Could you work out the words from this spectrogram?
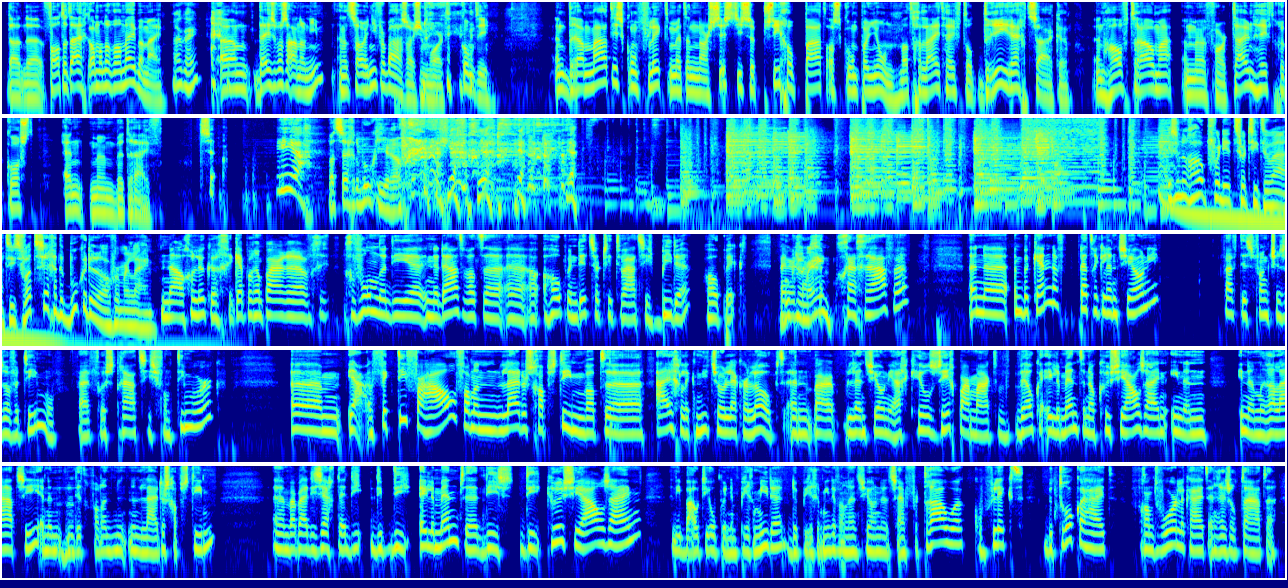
dan uh, valt het eigenlijk allemaal nog wel mee bij mij. Oké. Okay. Um, deze was anoniem en dat zal je niet verbazen als je hem hoort. Komt-ie. Een dramatisch conflict met een narcistische psychopaat als compagnon, wat geleid heeft tot drie rechtszaken. Een half trauma, een fortuin heeft gekost en mijn bedrijf. Zo. Ja. Wat zeggen de boeken hierover? Ja, ja, ja. ja. Is er nog hoop voor dit soort situaties? Wat zeggen de boeken erover, Merlijn? Nou, gelukkig. Ik heb er een paar uh, gevonden die uh, inderdaad wat uh, hoop in dit soort situaties bieden, hoop ik. Ben Boek nummer één. Gaan graven. Een, een bekende, Patrick Lencioni. Five Dysfunctions of a Team. Of Vijf Frustraties van Teamwork. Um, ja, een fictief verhaal van een leiderschapsteam wat uh, eigenlijk niet zo lekker loopt. En waar Lencioni eigenlijk heel zichtbaar maakt welke elementen nou cruciaal zijn in een, in een relatie. En in, in dit geval een, een leiderschapsteam. Uh, waarbij hij zegt, die, die, die elementen die, die cruciaal zijn. En die bouwt hij op in een piramide. De piramide van Lencioni. Dat zijn vertrouwen, conflict, betrokkenheid, verantwoordelijkheid en resultaten.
